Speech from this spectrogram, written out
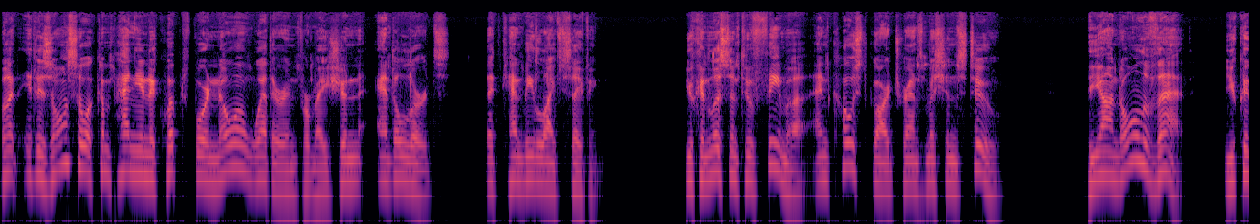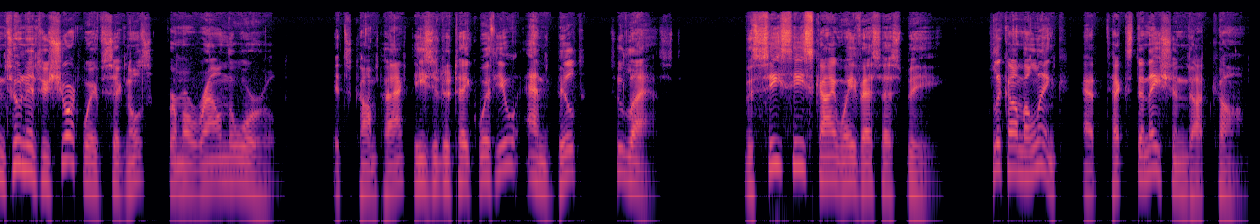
But it is also a companion equipped for NOAA weather information and alerts that can be life saving. You can listen to FEMA and Coast Guard transmissions too. Beyond all of that, you can tune into shortwave signals from around the world. It's compact, easy to take with you, and built to last. The CC Skywave SSB. Click on the link at techstination.com.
